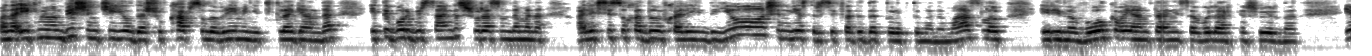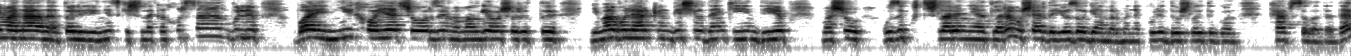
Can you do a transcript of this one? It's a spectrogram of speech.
mana ikki ming o'n beshinchi yilda shu kapsula времени tiklaganda e'tibor bersangiz shu rasmda mana aleksey suxadoyev hali endi yosh investor sifatida turibdi. Mana maslov irina volkova ham tanisa bo'larkan shu yerdan. И mana anatoliy yunickiy shunaqa xursand bo'lib voy nihoyat shu orzuyim amalga oshiribdi nima bo'larkan besh yildan keyin deb mana shu o'zi kutishlari niyatlari o'sha yerda yozilganlar mana qo'lida ushlaydigan kapsuladada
